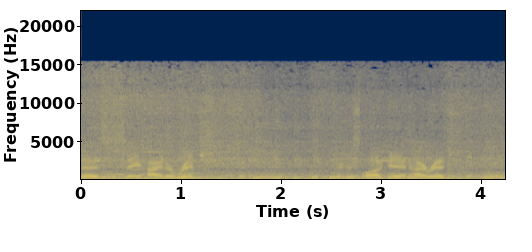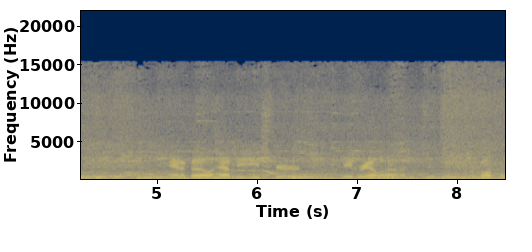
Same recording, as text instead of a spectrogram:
Says, say hi to Rich. We just logged in. Hi, Rich. Annabelle, happy Easter. Gabriella, welcome.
